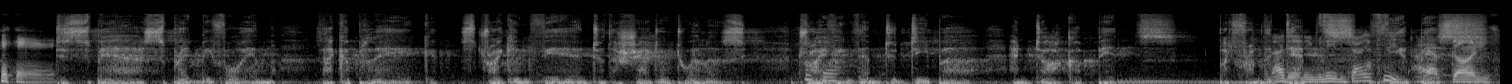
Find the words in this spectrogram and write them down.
Hehe. Despair spread before before him like a plague, striking fear into the shadow dwellers, driving them to deeper and darker pits. But from the I didn't even need a giant of seat. I have guns.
